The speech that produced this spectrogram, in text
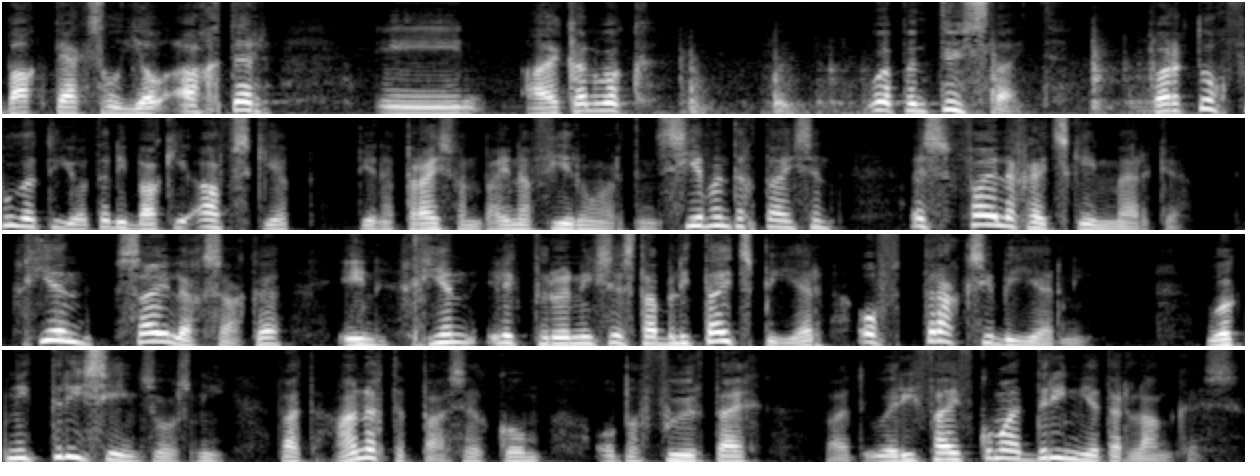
bakdeksel heel agter en hy kan ook oop en toesluit. Waar ek tog voel dat Toyota die bakkie afskeep teen 'n prys van byna 470 000 is veiligheidskenmerke. Geen seiligsakke en geen elektroniese stabiliteitsbeheer of traksiebeheer nie. Ook nie drie sensors nie wat handig te pas kom op 'n voertuig wat oor die 5,3 meter lank is.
